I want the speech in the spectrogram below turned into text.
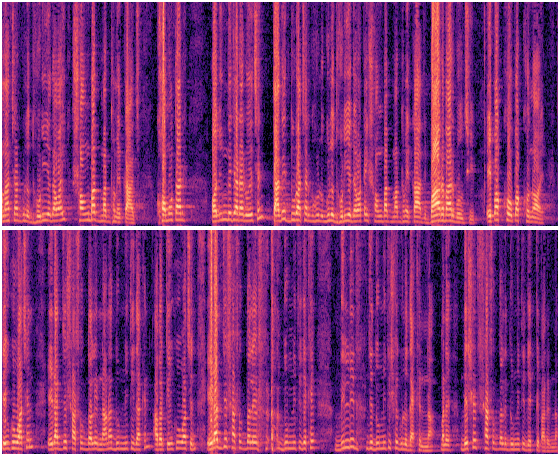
অনাচারগুলো ধরিয়ে দেওয়াই সংবাদ মাধ্যমের কাজ। ক্ষমতার অলিন্দে যারা রয়েছেন, তাদের দুরাচারগুলো ধরিয়ে দেওয়াটাই সংবাদ মাধ্যমের কাজ। বারবার বলছি এ পক্ষ ও পক্ষ নয়। কেউ কেউ আছেন, এ রাজ্যের শাসক দলের নানা দুর্নীতি দেখেন, আবার কেউ কেউ আছেন, এ রাজ্যের শাসক দলের দুর্নীতি দেখে দিল্লির যে দুর্নীতি সেগুলো দেখেন না। মানে দেশের শাসক দলের দুর্নীতি দেখতে পারেন না।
